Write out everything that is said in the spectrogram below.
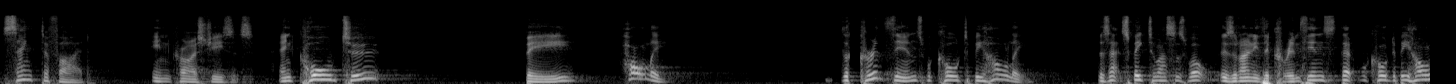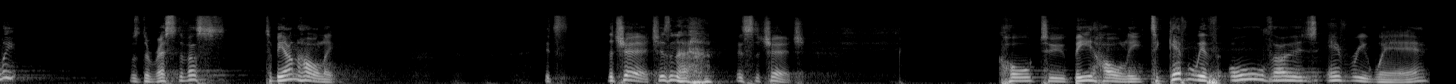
sanctified in Christ Jesus, and called to be holy. The Corinthians were called to be holy. Does that speak to us as well? Is it only the Corinthians that were called to be holy? Was the rest of us to be unholy? It's the church, isn't it? It's the church. Called to be holy, together with all those everywhere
